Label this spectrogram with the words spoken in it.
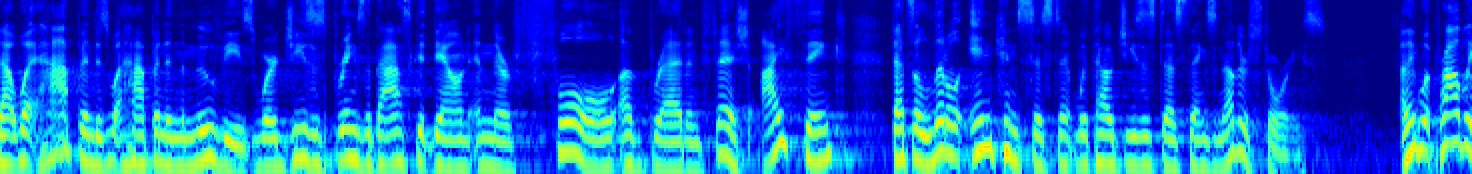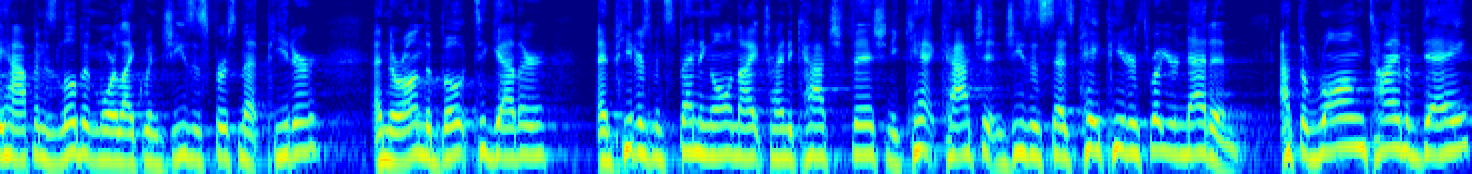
that what happened is what happened in the movies where Jesus brings the basket down and they're full of bread and fish. I think that's a little inconsistent with how Jesus does things in other stories. I think what probably happened is a little bit more like when Jesus first met Peter and they're on the boat together and Peter's been spending all night trying to catch fish and he can't catch it and Jesus says, "Okay, Peter, throw your net in." At the wrong time of day,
